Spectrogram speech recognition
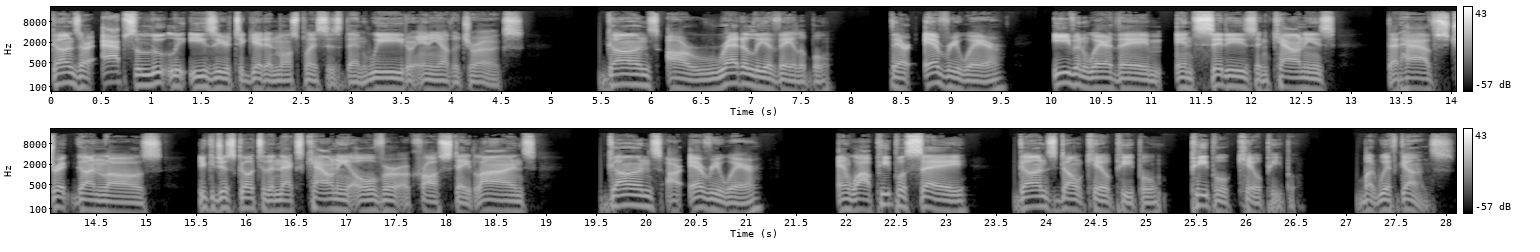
Guns are absolutely easier to get in most places than weed or any other drugs. Guns are readily available. They're everywhere, even where they, in cities and counties that have strict gun laws, you could just go to the next county over across state lines. Guns are everywhere. And while people say guns don't kill people, people kill people, but with guns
